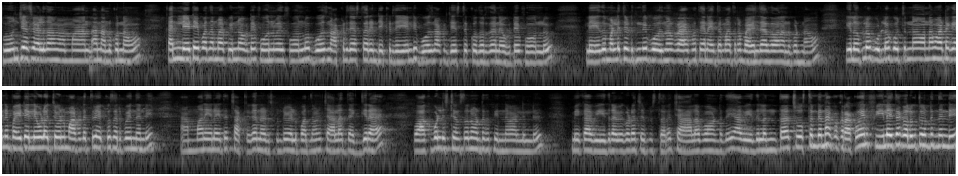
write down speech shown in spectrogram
ఫోన్ చేసి వెళదామమ్మా అని- అని అనుకున్నాము. కానీ లేట్ అయిపోతుంది మా పిన్ని ఒకటే ఫోన్ మీద ఫోన్లు. భోజనం అక్కడ చేస్తారండి ఇక్కడ చేయండి. భోజనం అక్కడ చేస్తే కుదరదని ఒకటే ఫోన్లు. లేదు మళ్ళీ తిడుతుంది. భోజనం రాకపోతే అయితే మాత్రం బయలుదేరదామని అనుకుంటున్నాము. ఈ లోపల గుడిలో కూర్చున్నాం అన్నమాట. కానీ బయట వెళ్ళేవాళ్ళు వచ్చేవాళ్ళు మాట్లాడితే ఎక్కువ సరిపోయిందండి. అమ్మ నేనైతే చక్కగా నడుచుకుంటూ వెళ్ళిపోతున్నాను. చాలా దగ్గర. వాకబుల్ డిస్టెన్స్లోనే ఉంటుంది పిన్ని వాళ్ళ ఇల్లు. మీకు ఆ వీధులు అవి కూడా చూపిస్తాను. చాలా బాగుంటుంది. ఆ వీధులంతా చూస్తుంటే నాకు ఒక రకమైన ఫీల్ అయితే కలుగుతూ ఉంటుందండి.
